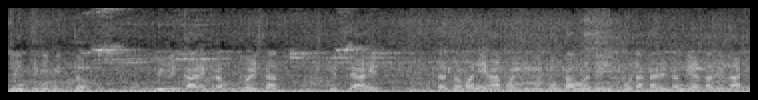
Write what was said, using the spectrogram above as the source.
जयंतीनिमित्त विविध कार्यक्रम धुळेशात घेतले आहेत. त्याचप्रमाणे ह्या भाषिकूल चौकामध्ये एक मोठा कार्यक्रम घेण्यात आलेला आहे.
